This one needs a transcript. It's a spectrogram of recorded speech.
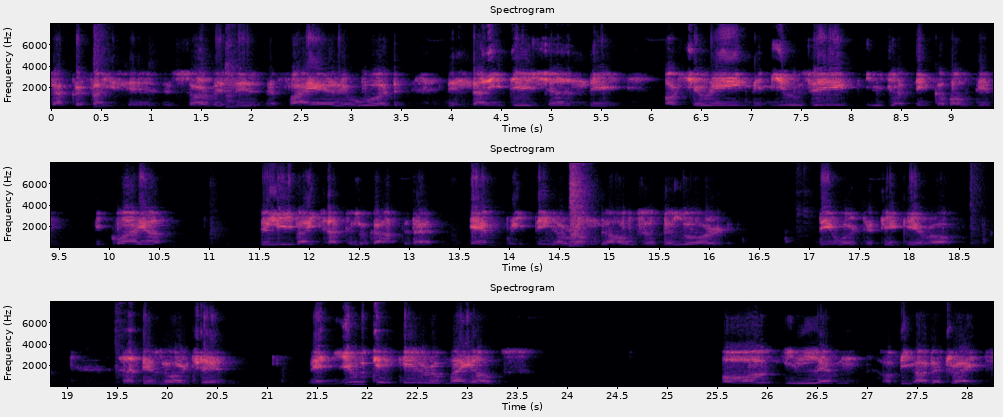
sacrifices, the services, the fire, the wood, the sanitation, the ushering, the music, you just think about it. The choir, the Levites had to look after that. Everything around the house of the Lord, they were to take care of. And the Lord said, when you take care of my house, all 11 of the other tribes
